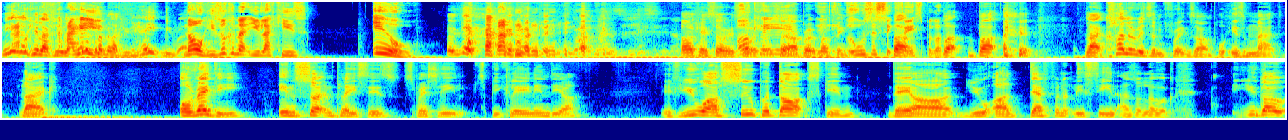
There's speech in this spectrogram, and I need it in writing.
Bro? you looking like you I like, hate looking at me like you hate me, right? No, he's looking at you like he's ill. Okay, sorry, sorry, Okay, sorry, yeah. I broke my thing. it was a sick but, face, but but but like colorism, for example, is mad. Like already in certain places, especially let's be clear in India, if you are super dark skinned, they are you are definitely seen as a lower. You go,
